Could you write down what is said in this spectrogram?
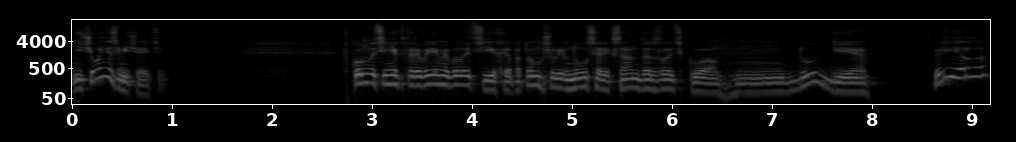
Ничего не замечаете? В комнате некоторое время было тихо, потом шевельнулся Александр Золотько. Дуги. Верно.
